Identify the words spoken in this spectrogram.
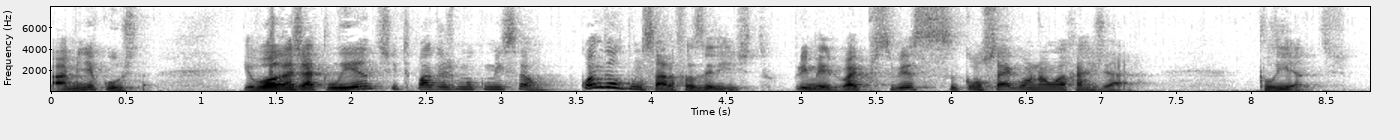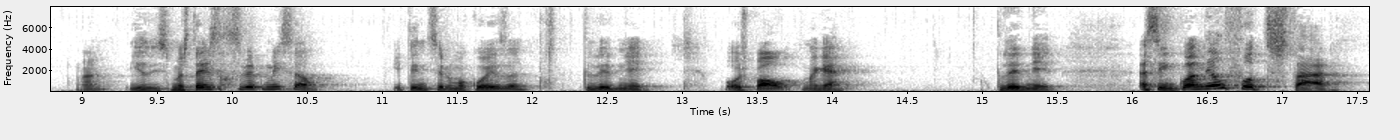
à minha custa. Eu vou arranjar clientes e tu pagas uma comissão. Quando ele começar a fazer isto, primeiro vai perceber se consegue ou não arranjar clientes. É? E eu disse: Mas tens de receber comissão. E tem de ser uma coisa que dê dinheiro. Hoje, Paulo, como é que é? Dê dinheiro. Assim, quando ele for testar,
